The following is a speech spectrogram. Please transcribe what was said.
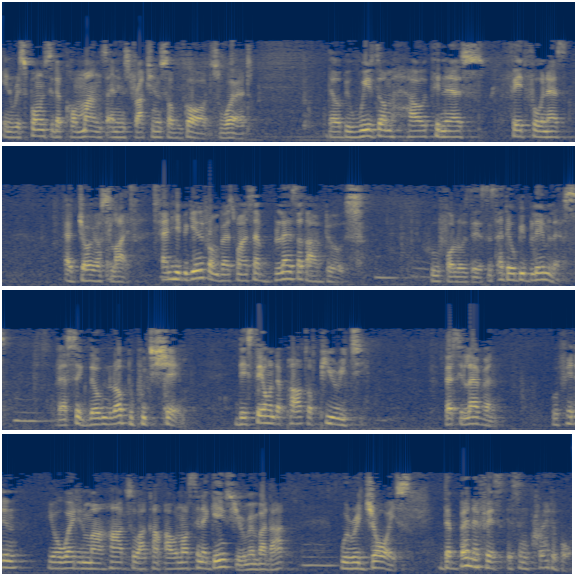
in response to the commands and instructions of God's word, there will be wisdom, healthiness, faithfulness, a joyous life. And he begins from verse 1 and said, Blessed are those who follows this. He said they will be blameless. Verse 6, they will not be put to shame. They stay on the path of purity. Verse 11, we've hidden your word in my heart so I, I will not sin against you. Remember that? We rejoice. The benefits is incredible.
